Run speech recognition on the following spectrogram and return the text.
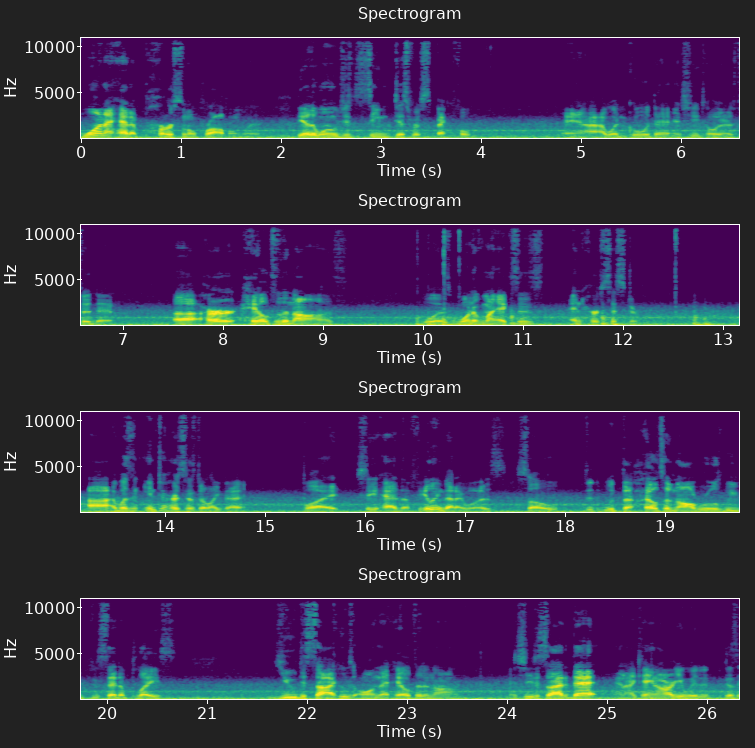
one I had a personal problem with. The other one would just seemed disrespectful and I wasn't cool with that, and she totally understood that. Uh, her hail to the Nas was one of my exes and her sister. Uh, I wasn't into her sister like that, but she had the feeling that I was. So, th- with the hail to the Nas rules we, we set a place, you decide who's on that hail to the Nas, and she decided that, and I can't argue with it because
